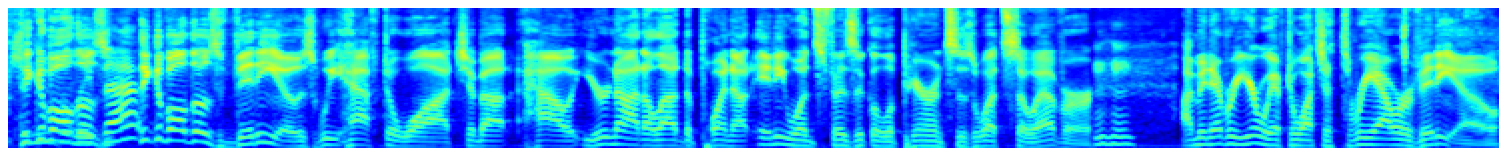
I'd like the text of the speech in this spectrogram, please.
Think of all those. that? Think of all those videos we have to watch about how you're not allowed to point out anyone's physical appearances whatsoever. Mm-hmm. I mean, every year we have to watch a three-hour video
